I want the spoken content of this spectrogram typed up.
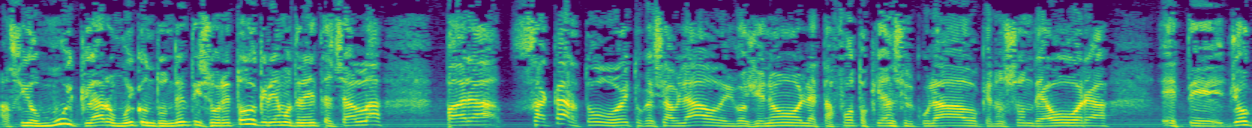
Ha sido muy claro, muy contundente y sobre todo queríamos tener esta charla para sacar todo esto que se ha hablado del Goyenol, estas fotos que han circulado, que no son de ahora. Este, yo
